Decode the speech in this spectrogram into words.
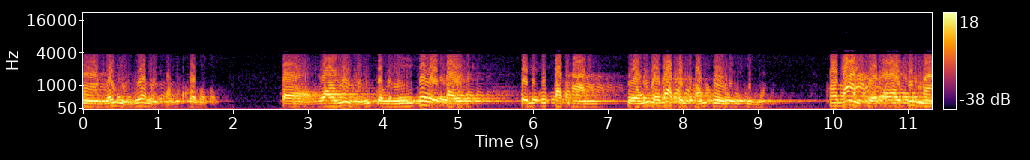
งานไว้อยู่ร่วมในสังคม แต่เราไม่เห็นตรงนี้ก็เลยไปเป็นอุปทานหลงเลยว่าเป็นของกูจริงๆ อบ้านเกิดอะไรขึ้นมา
